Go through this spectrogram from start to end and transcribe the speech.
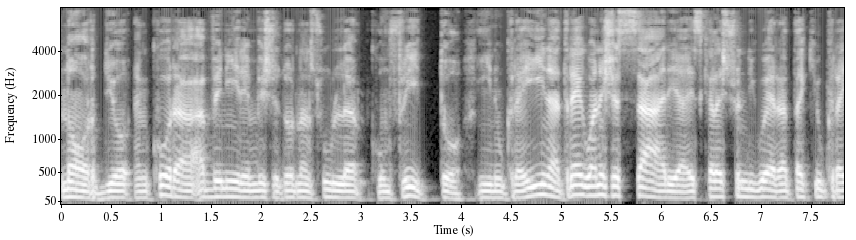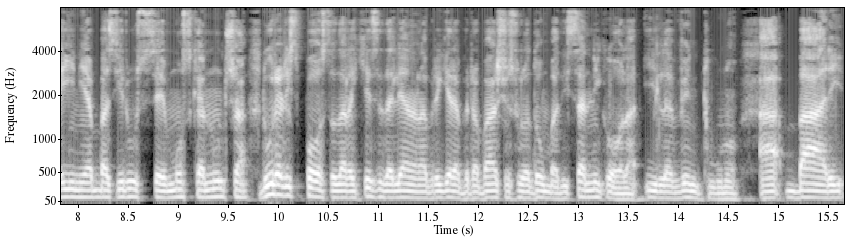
Nordio. Ancora a venire invece torna sul conflitto in Ucraina Tregua necessaria, escalation di guerra, attacchi ucraini a basi russe, Mosca annuncia dura risposta dalla Chiesa italiana alla preghiera per la pace sulla tomba di San Nicola il 21 a Bari.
